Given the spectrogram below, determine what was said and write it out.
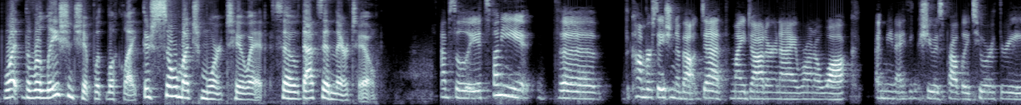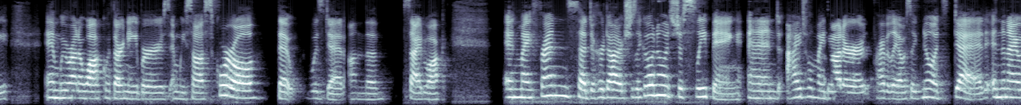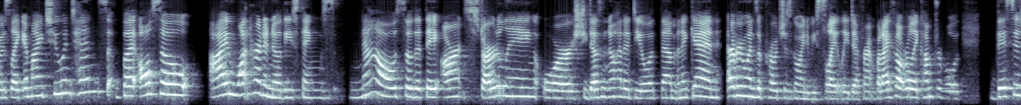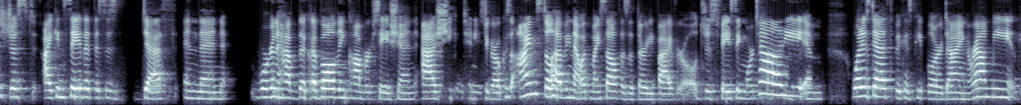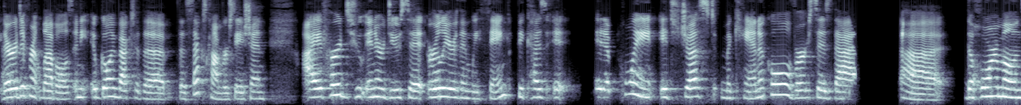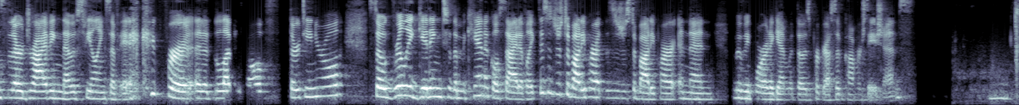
what the relationship would look like. There's so much more to it. So that's in there too. Absolutely. It's funny the the conversation about death. My daughter and I were on a walk I mean, I think she was probably two or three. And we were on a walk with our neighbors and we saw a squirrel that was dead on the sidewalk. And my friend said to her daughter, she's like, oh, no, it's just sleeping. And I told my daughter privately, I was like, no, it's dead. And then I was like, am I too intense? But also, I want her to know these things now so that they aren't startling or she doesn't know how to deal with them. And again, everyone's approach is going to be slightly different, but I felt really comfortable. This is just, I can say that this is death and then we're going to have the evolving conversation as she continues to grow because i'm still having that with myself as a 35 year old just facing mortality and what is death because people are dying around me. There are different levels. And going back to the the sex conversation I've heard to introduce it earlier than we think because it at a point it's just mechanical versus that uh, the hormones that are driving those feelings of ick for an 11 12 13 year old so really getting to the mechanical side of like this is just a body part this is just a body part and then moving forward again with those progressive conversations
